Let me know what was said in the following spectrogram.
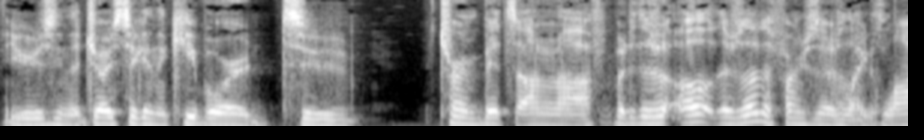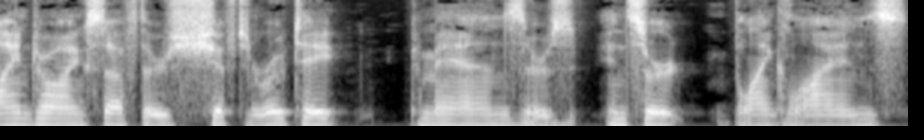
you're using the joystick and the keyboard to turn bits on and off. But there's oh, there's other functions. There's like line drawing stuff. There's shift and rotate commands. There's insert blank lines,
